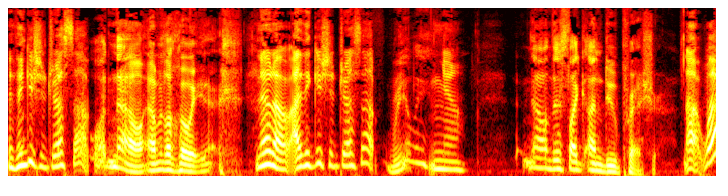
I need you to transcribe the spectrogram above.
I think you should dress up. Well, no. I mean, look, wait. No, no. I think you should dress up. Really? Yeah. No, there's like undue pressure. Uh, well,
